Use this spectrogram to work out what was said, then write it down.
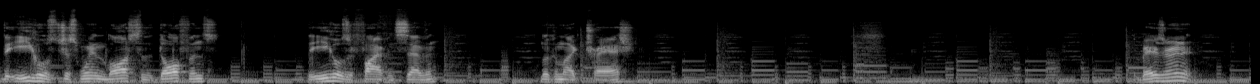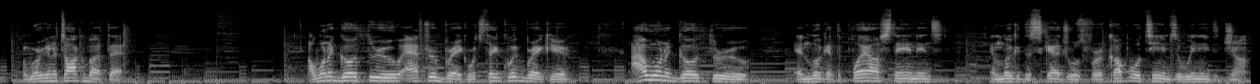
The Eagles just went and lost to the Dolphins. The Eagles are five and seven, looking like trash. The Bears are in it, and we're going to talk about that. I want to go through after a break. Let's take a quick break here. I want to go through and look at the playoff standings and look at the schedules for a couple of teams that we need to jump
